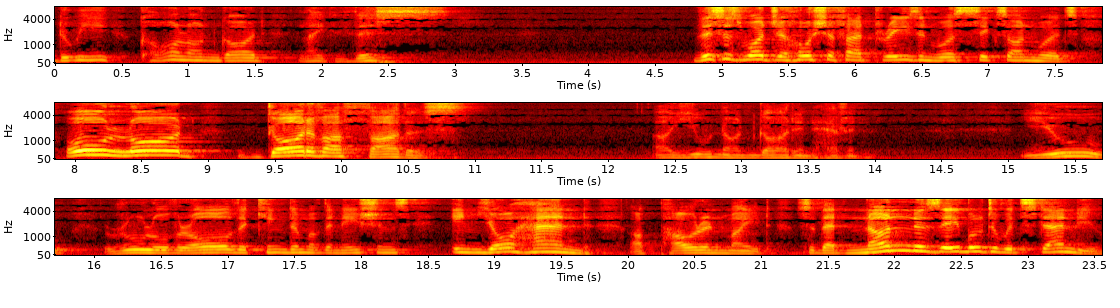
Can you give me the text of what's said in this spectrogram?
Do we call on God like this? This is what Jehoshaphat prays in verse 6 onwards. O Lord, God of our fathers, are you not God in heaven? You rule over all the kingdom of the nations. In your hand are power and might, so that none is able to withstand you.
